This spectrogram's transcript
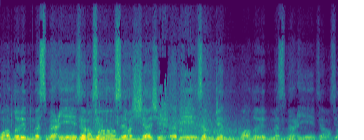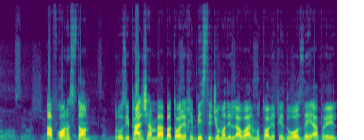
وأطرب مسمعي زرصاصر الشاش أبي زمجر وأطرب مسمعي زرصاصر الشاش افغانستان روز پنجشنبه به تاریخ 20 جمادی الاول مطابق 12 اپریل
